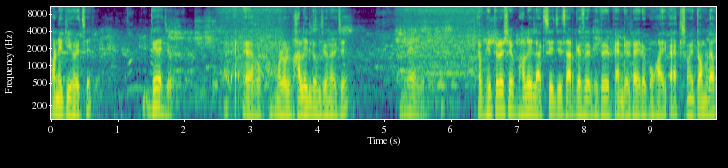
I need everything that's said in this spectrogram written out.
অনেকই হয়েছে। ঠিক আছে? মোটামুটি ভালোই লোকজন হয়েছে। ঠিক আছে? তা ভেতরে সে ভালোই লাগছে যে সার্কাসের ভেতরে প্যান্ডেলটা এরকম হয়। একসময় তো আমরা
